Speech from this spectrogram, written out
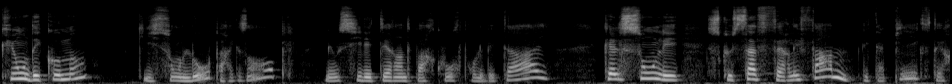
qui ont des communs, qui sont l'eau par exemple, mais aussi les terrains de parcours pour le bétail, quels sont les, ce que savent faire les femmes, les tapis, etc.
